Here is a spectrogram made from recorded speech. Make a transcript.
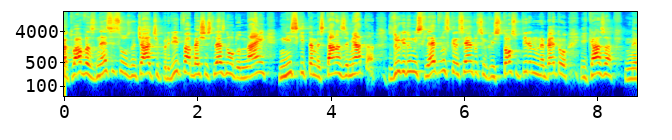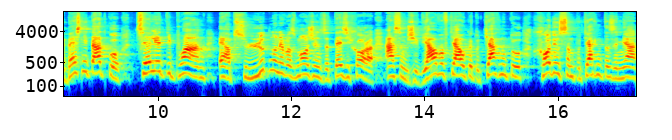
А това възнесе се означава, че преди това беше слезнал до най-низките места на земята. С други думи, след възкресението си Христос отиде на небето и каза, Небесни татко, целият ти план е абсолютно невъзможен за тези хора. Аз съм живял в тяло като тяхното, ходил съм по тяхната земя,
